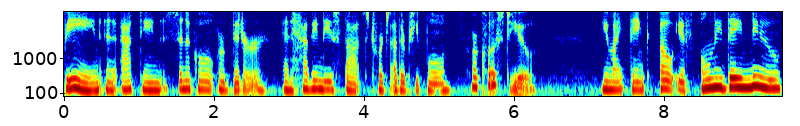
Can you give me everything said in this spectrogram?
being and acting cynical or bitter and having these thoughts towards other people who are close to you. You might think, oh, if only they knew,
